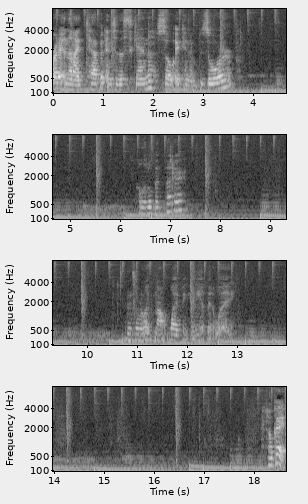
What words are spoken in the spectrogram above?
Spread it and then I tap it into the skin so it can absorb a little bit better. And so we're like not wiping any of it away. Okay,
